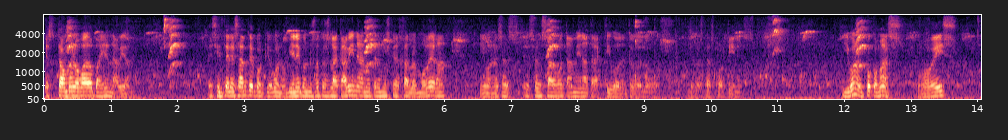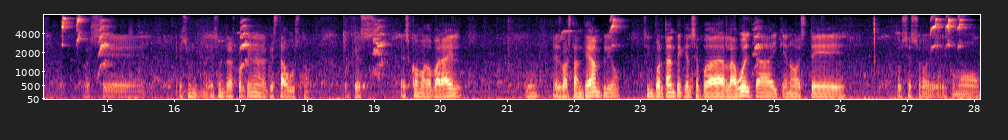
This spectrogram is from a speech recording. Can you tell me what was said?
está homologado para ir en avión. Es interesante porque bueno, viene con nosotros la cabina, no tenemos que dejarlo en bodega y bueno, eso es, eso es algo también atractivo dentro de los, de los transportines. Y bueno, un poco más, como veis, pues eh, es, un, es un transportín en el que está a gusto, porque es, es cómodo para él, es bastante amplio, es importante que él se pueda dar la vuelta y que no esté, pues eso, eh, como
